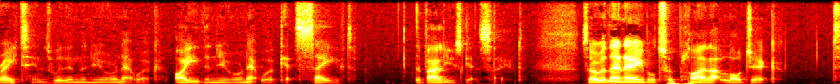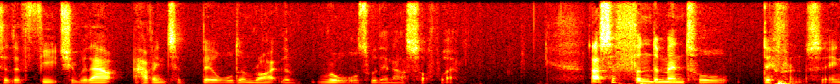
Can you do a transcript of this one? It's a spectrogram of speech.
ratings within the neural network, i.e., the neural network gets saved, the values get saved. So we're then able to apply that logic to the future without having to build and write the rules within our software. That's a fundamental difference in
